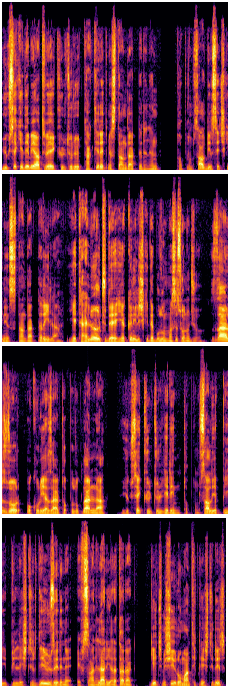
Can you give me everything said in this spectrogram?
yüksek edebiyat ve kültürü takdir etme standartlarının toplumsal bir seçkinin standartlarıyla yeterli ölçüde yakın ilişkide bulunması sonucu zar zor okur yazar topluluklarla yüksek kültürlerin toplumsal yapıyı birleştirdiği üzerine efsaneler yaratarak geçmişi romantikleştirir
